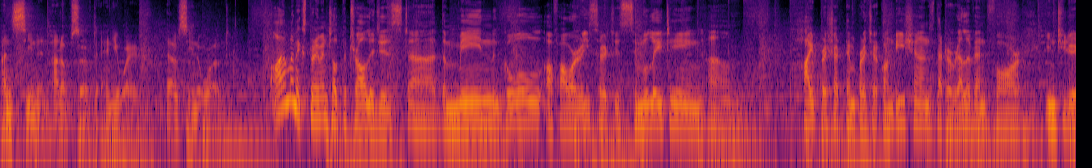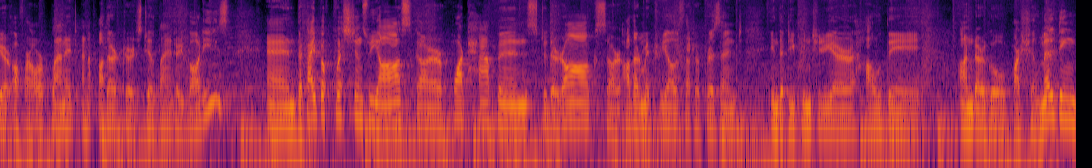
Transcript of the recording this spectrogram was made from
unseen and unobserved anywhere else in the world. I'm an experimental petrologist. Uh, the main goal of our research is simulating um, high pressure temperature conditions that are relevant for interior of our planet and other terrestrial planetary bodies. And the type of questions we ask are what happens to the rocks or other materials that are present in the deep interior, how they undergo partial melting,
